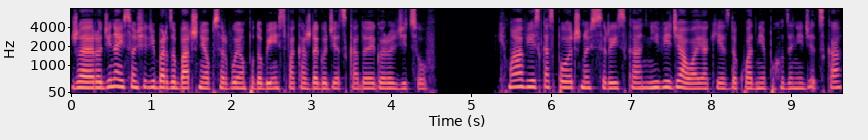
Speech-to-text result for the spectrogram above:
że rodzina i sąsiedzi bardzo bacznie obserwują podobieństwa każdego dziecka do jego rodziców. Ich mała wiejska społeczność syryjska nie wiedziała, jakie jest dokładnie pochodzenie dziecka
